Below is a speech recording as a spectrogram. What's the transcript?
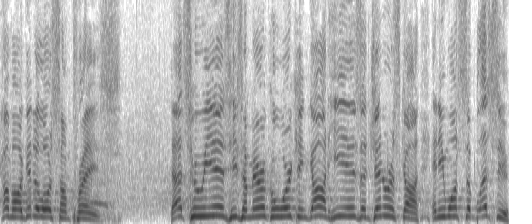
Come on, give the Lord some praise. That's who He is. He's a miracle working God. He is a generous God, and He wants to bless you.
